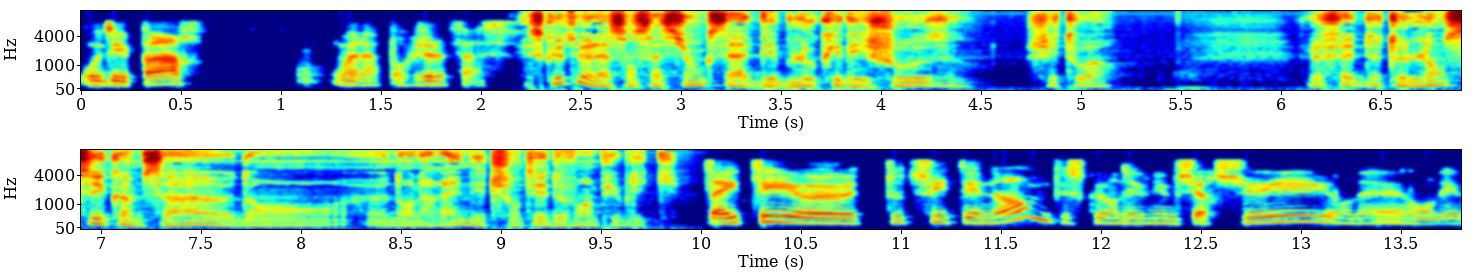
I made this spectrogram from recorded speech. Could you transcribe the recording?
au départ, voilà, pour que je le fasse. Est-ce que tu as la sensation que ça a débloqué des choses chez toi? Le fait de te lancer comme ça euh, dans, euh, dans l'arène et de chanter devant un public Ça a été euh, tout de suite énorme puisqu'on est venu me chercher, on est, on est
